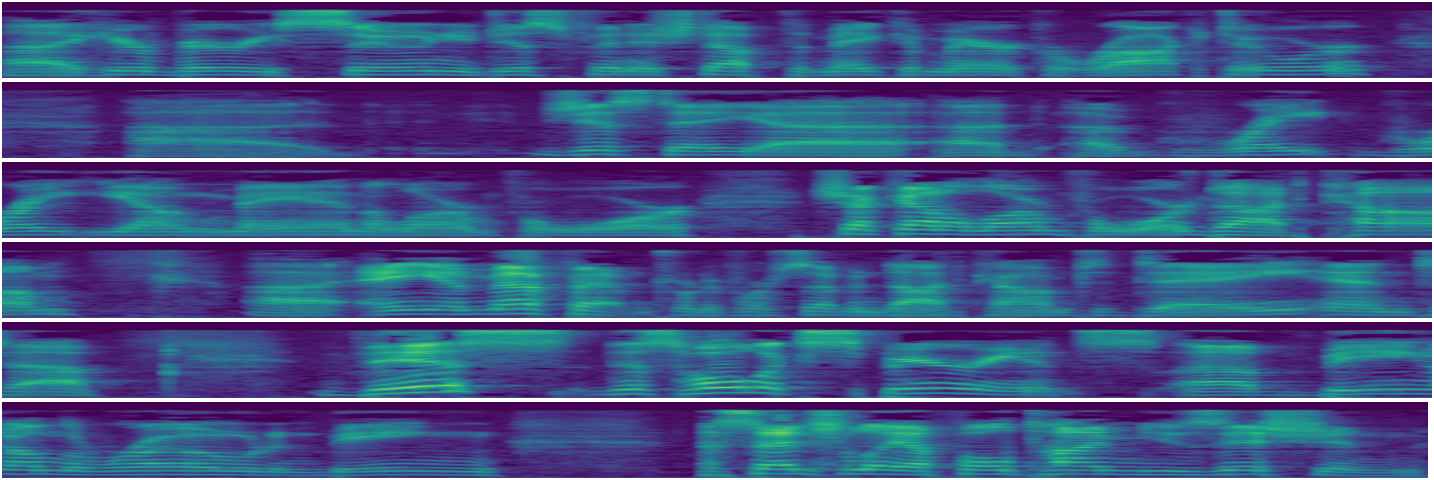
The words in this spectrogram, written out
uh, here very soon. You just finished up the Make America Rock tour. Uh, just a, uh, a a great, great young man, Alarm for War. Check out alarmforwar.com, uh, amfm247.com today, and uh, this this whole experience of being on the road and being essentially a full time musician.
